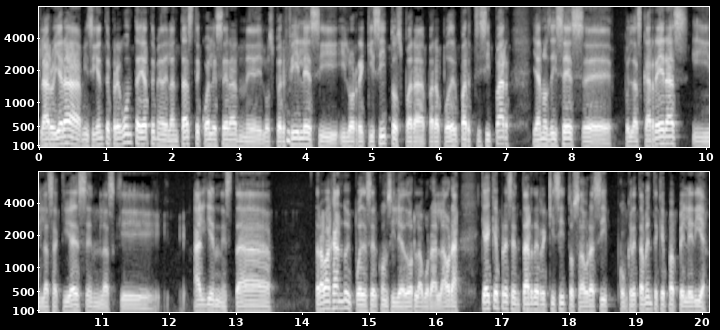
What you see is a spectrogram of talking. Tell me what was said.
Claro, y era mi siguiente pregunta, ya te me adelantaste cuáles eran eh, los perfiles y, los requisitos para, para, poder participar. Ya nos dices eh, pues las carreras y las actividades en las que alguien está trabajando y puede ser conciliador laboral. Ahora, ¿qué hay que presentar de requisitos? Ahora sí, concretamente, ¿qué papelería?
